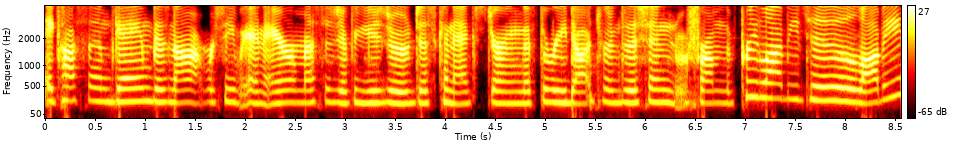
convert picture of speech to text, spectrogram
a custom game does not receive an error message if a user disconnects during the three dot transition from the pre lobby to the lobby.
